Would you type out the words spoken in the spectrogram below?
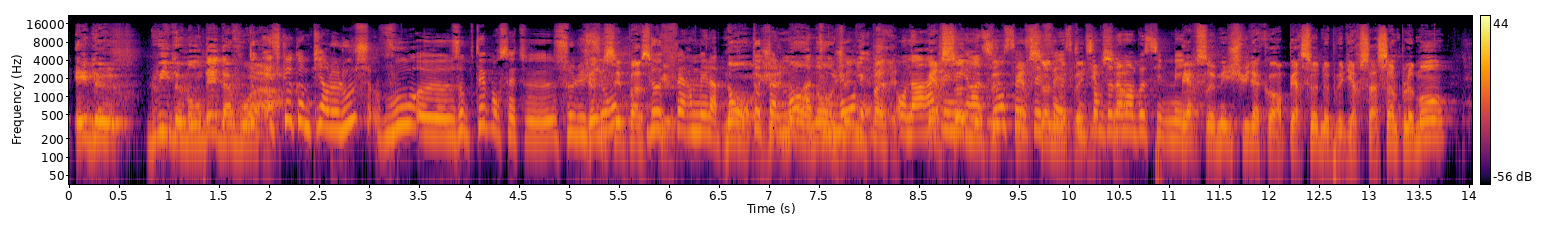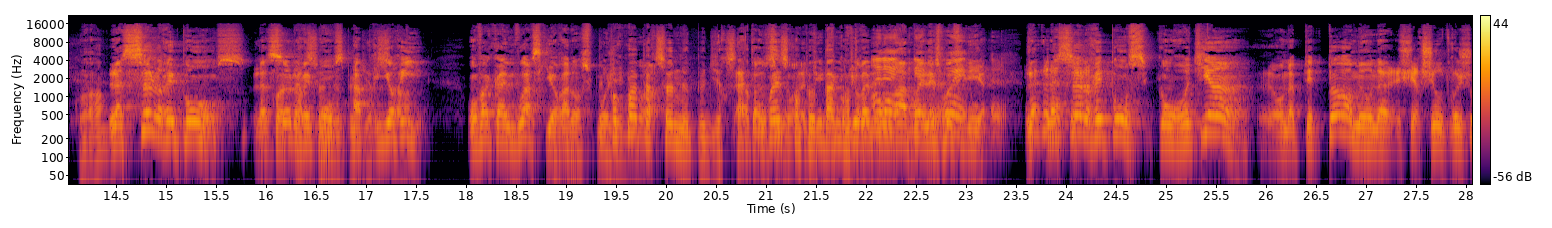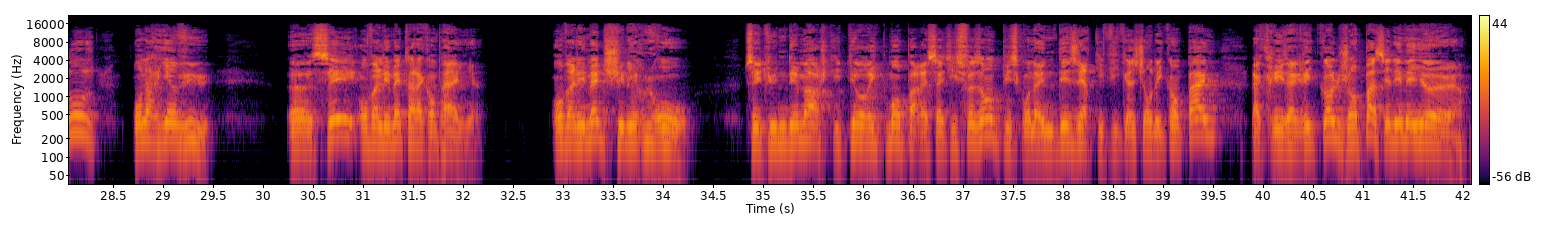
et de lui demander d'avoir. Est-ce que, comme Pierre Lelouch, vous euh, optez pour cette euh, solution de fermer la porte totalement à tout le monde On arrête l'immigration, c'est fait, ce qui me semble totalement impossible. Mais... mais je suis d'accord, personne ne peut dire ça. Simplement, Quoi La seule réponse, la Pourquoi seule personne réponse, peut a priori, on va quand même voir ce qu'il y aura dans ce Mais projet pourquoi de loi. personne ne peut dire ça Attends, Pourquoi est-ce qu'on ne tu- peut pas tu, tu répondras Allez, après, laisse-moi ouais, finir. euh, La, seule réponse qu'on retient, on a peut-être tort, mais on a cherché autre chose, on n'a rien vu, euh, c'est on va les mettre à la campagne. On va les mettre chez les ruraux. C'est une démarche qui théoriquement paraît satisfaisante puisqu'on a une désertification des campagnes, la crise agricole, j'en passe et des meilleurs.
